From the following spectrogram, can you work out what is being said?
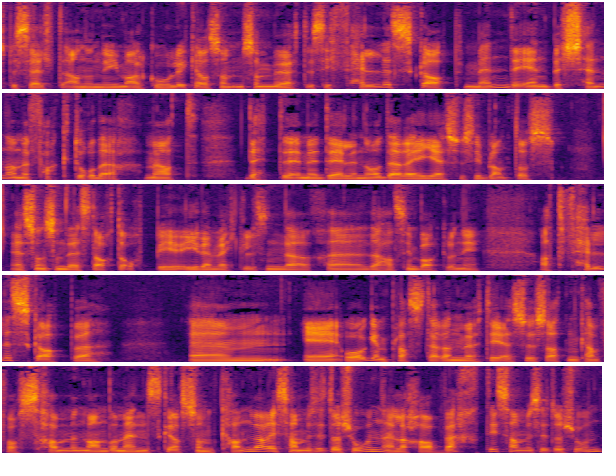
spesielt anonyme alkoholikere som, som, møtes i fellesskap, men det er en bekjennende faktor der, med at dette vi deler nå, der er Jesus iblant oss. Eh, sånn som det starter opp i, i den vekkelsen der eh, det har sin bakgrunn i. At fellesskapet Um, er òg en plass der en møter Jesus. At en kan få sammen med andre mennesker som kan være i samme situasjon, eller har vært i samme situasjon,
